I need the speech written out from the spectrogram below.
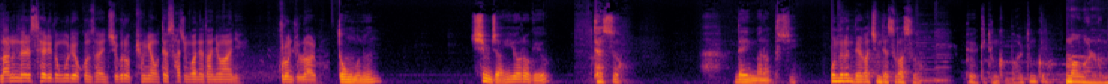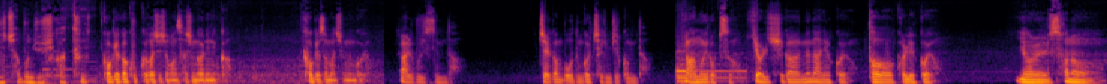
나는 내일 세리동물 여권사인 측으로 평양 호텔 사진관에 다녀와니 그런 줄로 알고. 동무는 심장이 여러 개요? 됐어. 내 입만 아프지. 오늘은 내가 침대서 갔어. 배기든가 말든가. 망할 놈이 자본주의 같은. 거기가 국가가 지정한 사진관이니까 거기서만 찍는 거요. 알고 있습니다. 제가 모든 걸 책임질 겁니다. 아무 일 없어. 열 시간은 아닐 거요. 더 걸릴 거요. 열 서너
